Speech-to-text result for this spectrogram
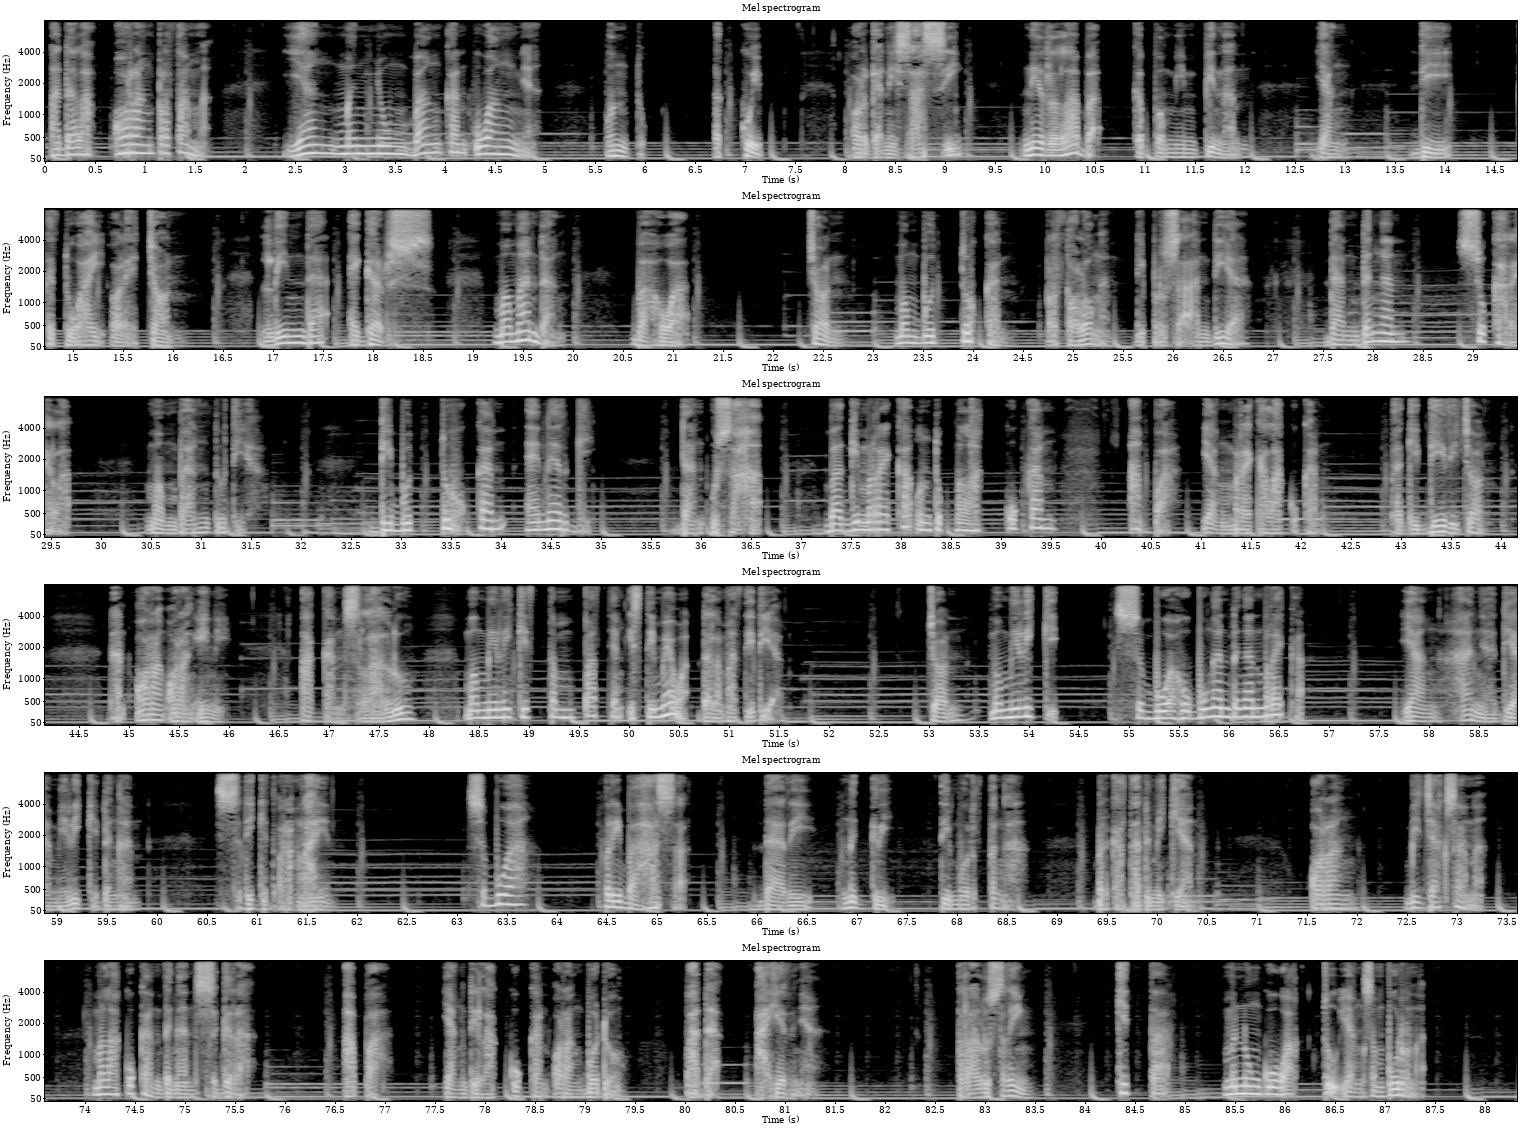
adalah orang pertama yang menyumbangkan uangnya untuk equip organisasi nirlaba kepemimpinan yang diketuai oleh John. Linda Eggers memandang bahwa John membutuhkan pertolongan di perusahaan dia dan dengan sukarela membantu dia. Dibutuhkan energi dan usaha bagi mereka untuk melakukan apa yang mereka lakukan bagi diri John dan orang-orang ini akan selalu memiliki tempat yang istimewa dalam hati dia. John memiliki sebuah hubungan dengan mereka yang hanya dia miliki dengan sedikit orang lain. Sebuah peribahasa dari negeri Timur Tengah berkata demikian: "Orang bijaksana melakukan dengan segera apa yang dilakukan orang bodoh pada akhirnya." Terlalu sering kita menunggu waktu yang sempurna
